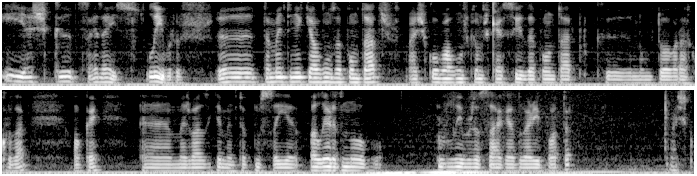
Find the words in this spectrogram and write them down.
e acho que é isso. Livros. Uh, também tenho aqui alguns apontados. Acho que houve alguns que eu me esqueci de apontar porque não me estou agora a recordar. Ok? Uh, mas basicamente eu comecei a, ler de novo os livros da saga do Harry Potter. Acho que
